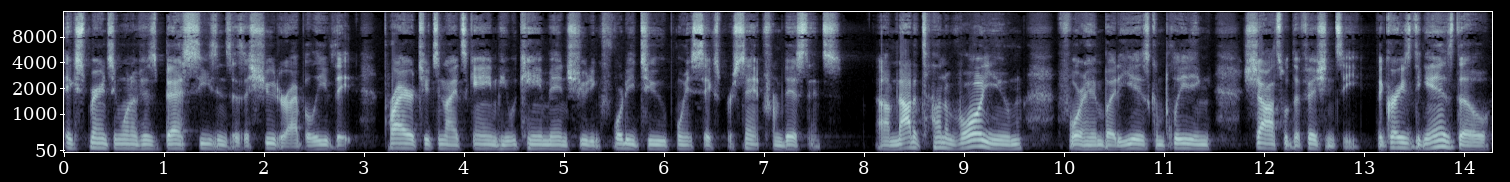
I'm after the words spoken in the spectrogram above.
experiencing one of his best seasons as a shooter. I believe that prior to tonight's game, he came in shooting 42.6% from distance. Um, not a ton of volume for him, but he is completing shots with efficiency. The crazy thing is, though,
